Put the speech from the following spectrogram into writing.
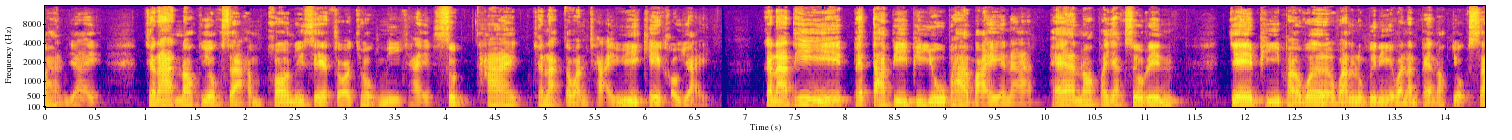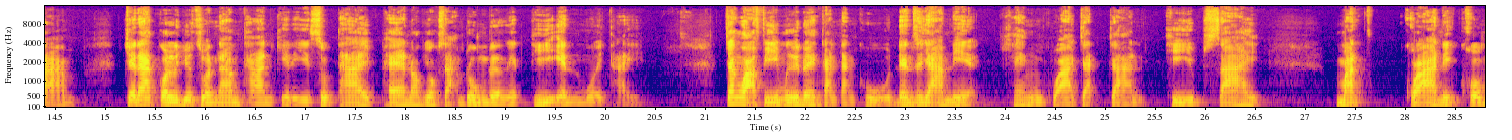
บ้านใหญ่ ชนะนอกยก 3 พรวิเศษสอโชคมีชัย สุดท้ายชนะตะวันฉายวีเคเขาใหญ่ ขณะที่เพชรตาปีพียูผ้าใบนะ แพ้นอกพยักสุรินทร์ JP Power วันลุมพินีวันนั้นแพ้นอกยก 3 ชนะกลยุทธ์สวนน้ำทานคีรี สุดท้ายแพ้นอกยก 3 รุ่งเรืองเล็กที่เอ็นมวยไทย จังหวะฝีมือด้วยกันทั้งคู่ เดนสยามเนี่ยแข้งขวาจัดจ้าน ทีบซ้าย หมัดขวาเนี่คม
